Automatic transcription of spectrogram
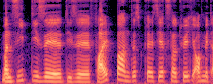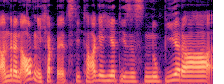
man sieht diese, diese faltbaren Displays jetzt natürlich auch mit anderen Augen. Ich habe jetzt die Tage hier dieses Nubira,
